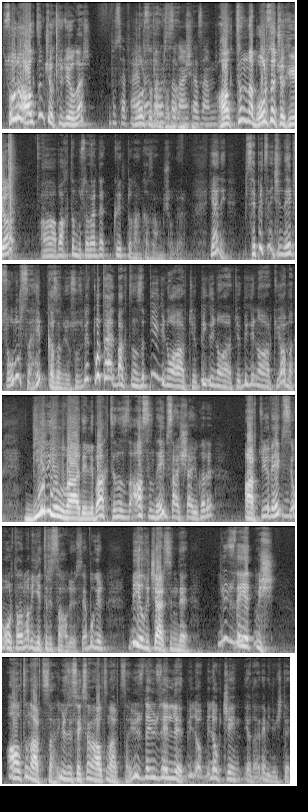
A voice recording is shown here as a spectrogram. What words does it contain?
Sonra altın çöktü diyorlar. Bu sefer de Borsadan, borsadan kazanmışım. kazanmış. Altınla borsa çöküyor. Aa baktım bu sefer de kriptodan kazanmış oluyorum. Yani sepetin içinde hepsi olursa hep kazanıyorsunuz ve total baktığınızda bir gün o artıyor, bir gün o artıyor, bir gün o artıyor ama bir yıl vadeli baktığınızda aslında hepsi aşağı yukarı artıyor ve hepsi ortalama bir getiri sağlıyor size. Bugün bir yıl içerisinde %70 altın artsa, %80 altın artsa, %150 blo- blockchain ya da ne bileyim işte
